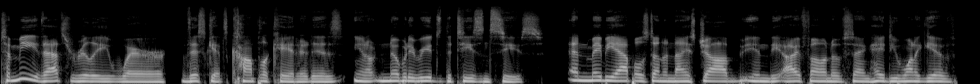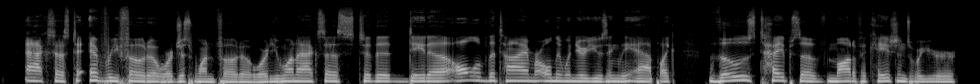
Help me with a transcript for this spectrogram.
to me that's really where this gets complicated is you know nobody reads the t's and c's. And maybe apple's done a nice job in the iphone of saying hey do you want to give access to every photo or just one photo? Or do you want access to the data all of the time or only when you're using the app? Like those types of modifications where you're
